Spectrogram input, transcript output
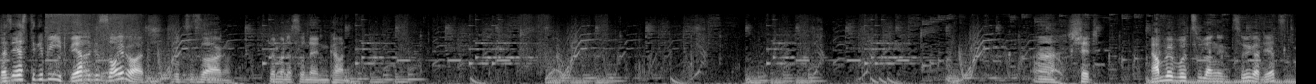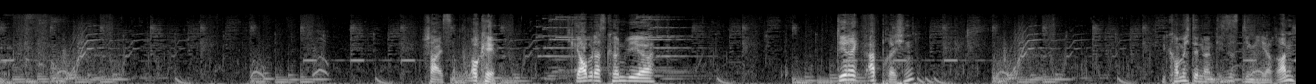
Das erste Gebiet wäre gesäubert, sozusagen. Wenn man es so nennen kann. Ah, shit. Haben wir wohl zu lange gezögert jetzt? Scheiße. Okay. Ich glaube, das können wir direkt abbrechen. Wie komme ich denn an dieses Ding hier ran?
